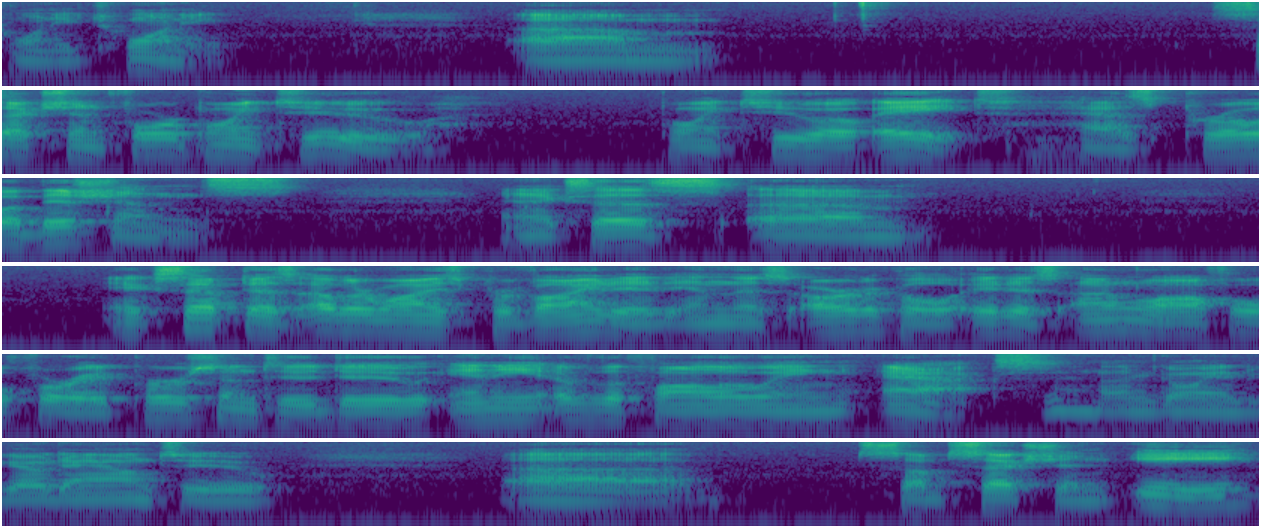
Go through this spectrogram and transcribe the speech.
2020. Um, section 4.2.208 has prohibitions, and it says, um, except as otherwise provided in this article, it is unlawful for a person to do any of the following acts. And I'm going to go down to uh, subsection E,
